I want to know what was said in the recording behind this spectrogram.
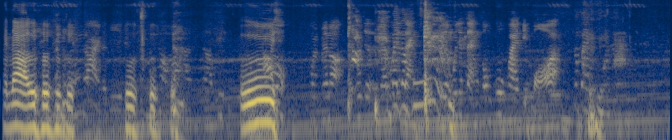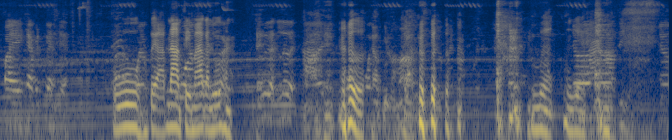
แพ นด้าเอ้ยเฮ้ยเฮ้ยเฮ้ยเฮ้ยเฮ้ยเฮ้ยเอ้ยไม่เนาะกูจะเดี๋ยวกูจะแต่งเดี๋ยวกูจะแต่งตรงกู้ภัยติดหมออะไปแค่เป็นเพื่อนเฉยโอ้ไปอาบน้ำตีมากันดูหันเลือดเลือดหาเลยเออคนอยู่หรอเมื่อกมันเจเลอยเจอเจอ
